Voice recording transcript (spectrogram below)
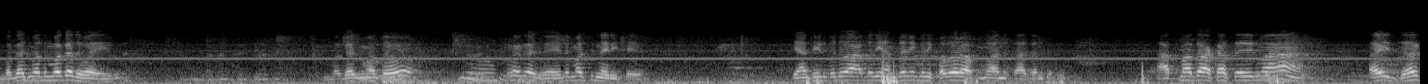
મગજમાં તો મગજ હોય. મગજમાં તો મગજ હોય એટલે મશીનરી છે. ત્યાંથી બધું આ બધી અંદરની બધી ખબર આપવાનું સાધન બધું આત્મા તો આખા શરીરમાં અહીં જગ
